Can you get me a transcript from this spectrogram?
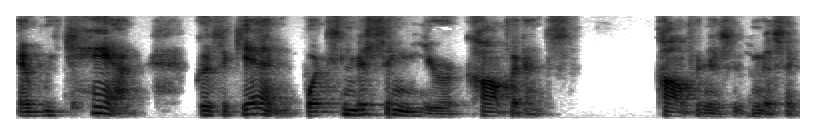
And we can't. Because again, what's missing here? Confidence. Confidence is missing.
